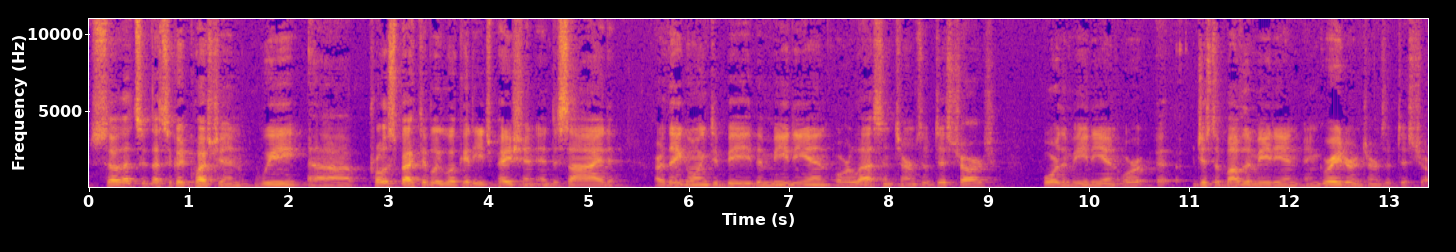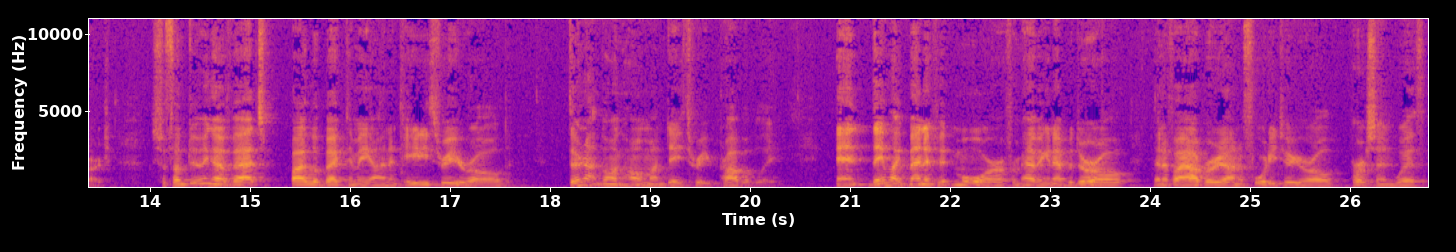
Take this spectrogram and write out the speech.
So that's a, that's a good question. We uh, prospectively look at each patient and decide are they going to be the median or less in terms of discharge, or the median or uh, just above the median and greater in terms of discharge. So if I'm doing a VATS bilobectomy on an 83 year old, they're not going home on day three, probably. And they might benefit more from having an epidural than if I operated on a 42 year old person with,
